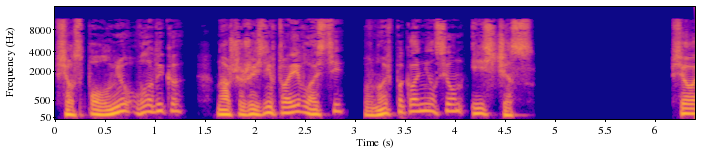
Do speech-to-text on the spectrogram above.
«Все сполню, владыка. Наши жизни в твоей власти». Вновь поклонился он и исчез. «Все,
